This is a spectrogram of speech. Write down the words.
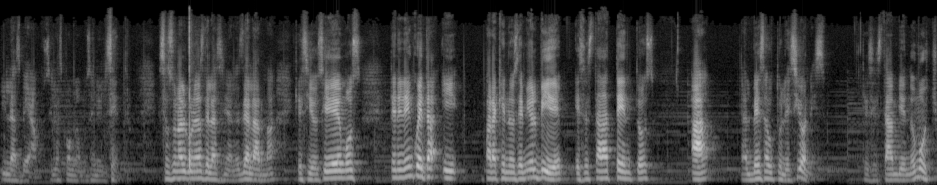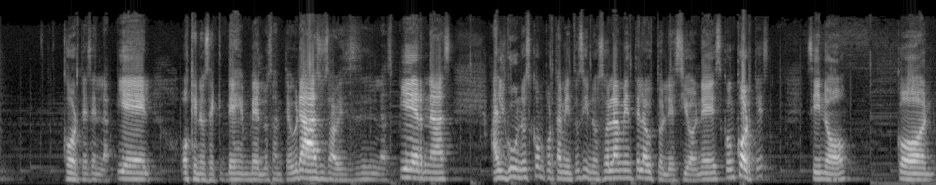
y las veamos y las pongamos en el centro. Esas son algunas de las señales de alarma que sí o sí debemos tener en cuenta y para que no se me olvide es estar atentos a tal vez autolesiones que se están viendo mucho. Cortes en la piel o que no se dejen ver los antebrazos, a veces en las piernas. Algunos comportamientos, y no solamente la autolesión es con cortes, sino con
